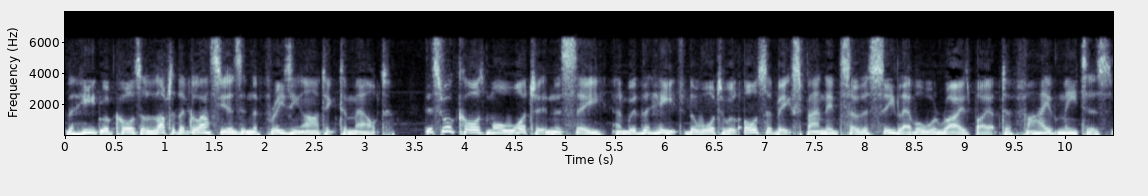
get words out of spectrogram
The heat will cause a lot of the glaciers in the freezing Arctic to melt. This will cause more water in the sea, and with the heat the water will also be expanded so the sea level will rise by up to 5 metres.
